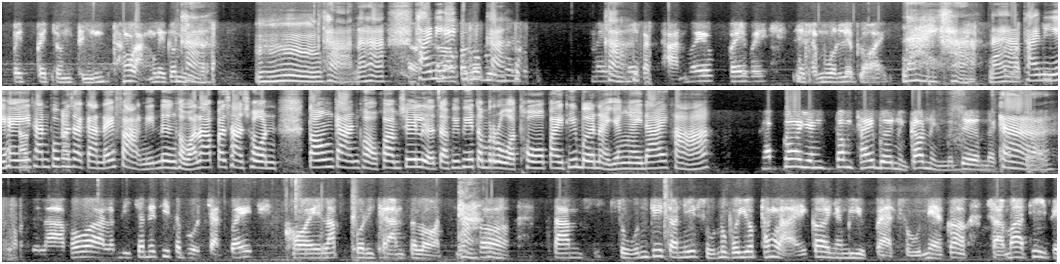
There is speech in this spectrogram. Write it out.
ไปไปจนถึงทั้งหลังเลยก็มีค่ะครับอืมค่ะนะคะท้ายนี้ให้เราก็รวบรวมค่ะ ในในค่ะ ในหลักฐานไว้ไว้ไว้ในสำนวนเรียบร้อย ได้ค่ะนะคะท้ายนี้ให้ท่านผู้บัญชาการได้ฝากนิดนึงค่ะว่าถ้าประชาชนต้องการขอความช่วยเหลือจากพี่ๆตำรวจโทรไปที่เบอร์ไหนยังไงได้คะ ครับก็ยังต้องใช้เบอร์หนึ่งเก้าหนึ่งเหมือนเดิมนะครัค่ะได้ตลอดเวลาเพราะว่าเรามีเจ้าหน้าที่ตำรวจจัดไว้คอยรับบริการตลอดแล้วก็ตามศูนย์ที่ตอนนี้ศูนย์อพยพทั้งหลายก็ยังมีอยู่แปดศูนย์เนี่ยก็สามารถที่ไป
